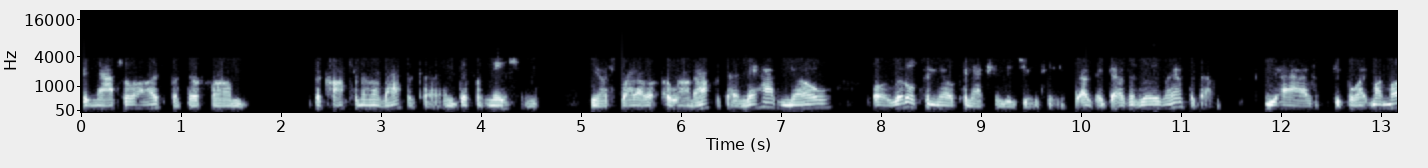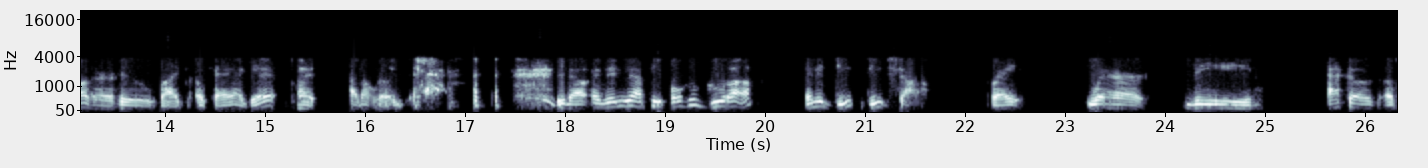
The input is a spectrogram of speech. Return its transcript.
been naturalized, but they're from the continent of Africa and different nations, you know, spread out around Africa, and they have no or little to no connection to Juneteenth. It doesn't really land for them. You have people like my mother who, like, okay, I get it, but I don't really, you know. And then you have people who grew up in a deep, deep South, right, where the echoes of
